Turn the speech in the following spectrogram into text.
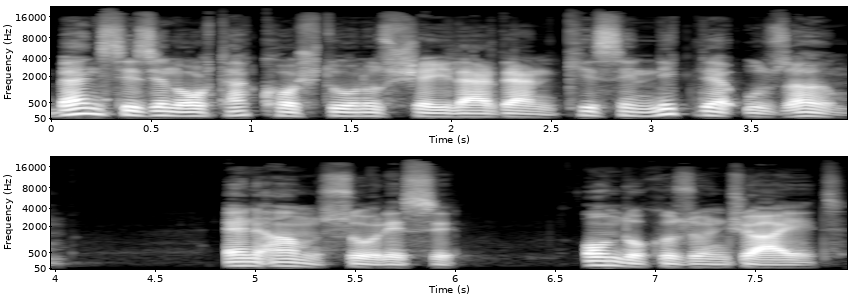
Ben sizin ortak koştuğunuz şeylerden kesinlikle uzağım. En'am suresi 19. ayet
